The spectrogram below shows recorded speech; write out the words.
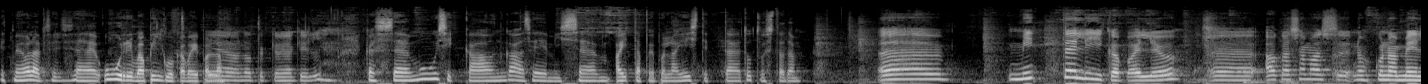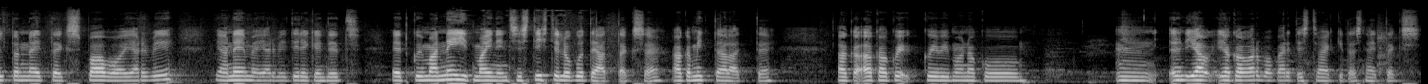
et me oleme sellise uuriva pilguga võib-olla. jaa, natukene küll. kas eh, muusika on ka see, mis eh, aitab võib-olla Eestit tutvustada äh,? Mitte liiga palju äh,, aga samas noh, kuna meilt on näiteks Paavo Järvi ja Neeme Järvi dirigendid, et kui ma neid mainin, siis tihtilugu teatakse, aga mitte alati. aga, aga kui, kui ma nagu mm, ja, ja ka Arvo Pärdist rääkides näiteks,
